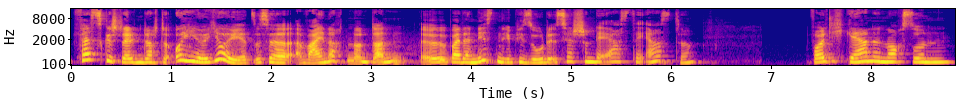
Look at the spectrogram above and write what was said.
festgestellt und dachte, uiuiui, jetzt ist ja Weihnachten und dann äh, bei der nächsten Episode ist ja schon der erste erste. Wollte ich gerne noch so, ein,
